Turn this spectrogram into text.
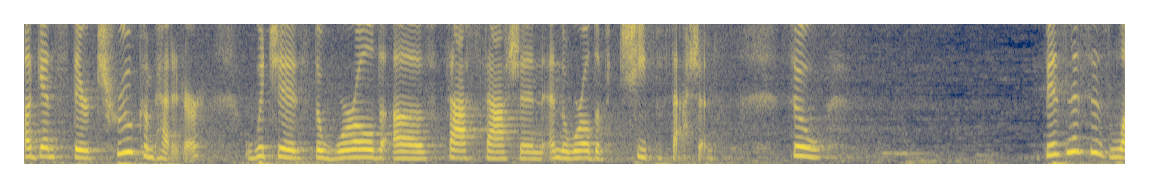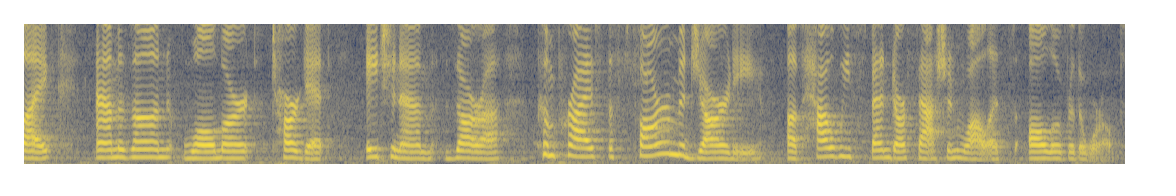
against their true competitor, which is the world of fast fashion and the world of cheap fashion. So, businesses like Amazon, Walmart, Target, H&M, Zara comprise the far majority of how we spend our fashion wallets all over the world.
